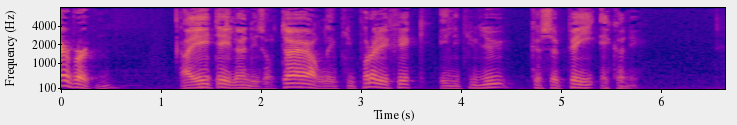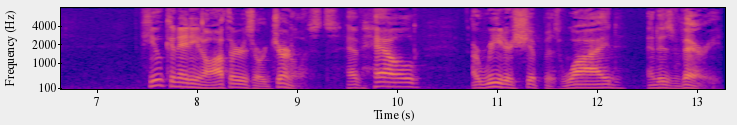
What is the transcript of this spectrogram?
Pierre Berton a été l'un des auteurs les plus prolifiques et les plus lus que ce pays ait connu. Few Canadian authors or journalists have held a readership as wide and as varied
